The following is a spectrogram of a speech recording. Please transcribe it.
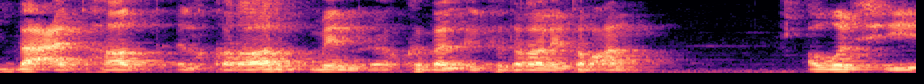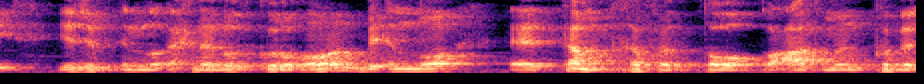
بعد هذا القرار من قبل الفدرالي طبعا. أول شيء يجب إنه إحنا نذكره هون بإنه تم خفض توقعات من قبل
